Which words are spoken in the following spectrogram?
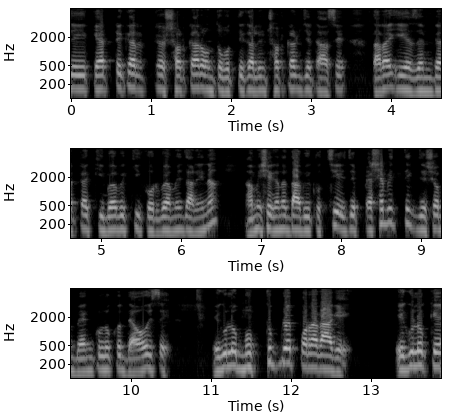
যে কেয়ারটেকার সরকার, অন্তর্বর্তীকালীন সরকার যেটা আছে, তারা এই এজেন্ডাটা কীভাবে কি করবে আমি জানি না। আমি সেখানে দাবি করছি, এই যে পেশাভিত্তিক যেসব ব্যাংকগুলোকে দেওয়া হয়েছে, এগুলো থুবড়ে পড়ার আগে এগুলোকে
